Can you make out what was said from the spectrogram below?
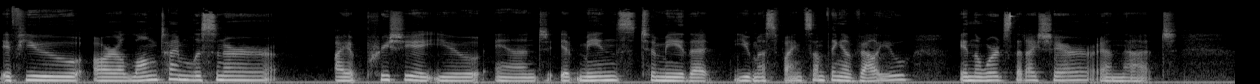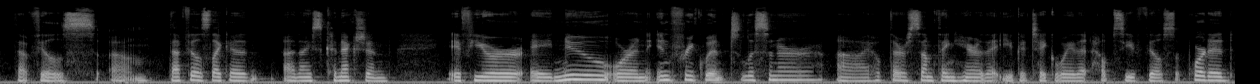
If you are a longtime listener I appreciate you, and it means to me that you must find something of value in the words that I share, and that that feels um, that feels like a, a nice connection. If you're a new or an infrequent listener, uh, I hope there's something here that you could take away that helps you feel supported,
